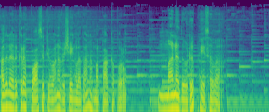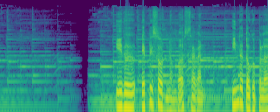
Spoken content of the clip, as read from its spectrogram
அதில் இருக்கிற பாசிட்டிவான விஷயங்களை தான் நம்ம பார்க்க போகிறோம் மனதோடு பேசவா. இது எபிசோட் நம்பர் செவன் இந்த தொகுப்பில்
